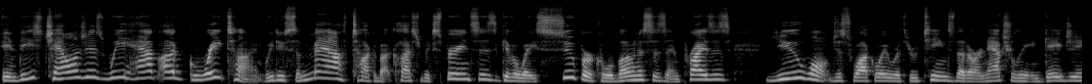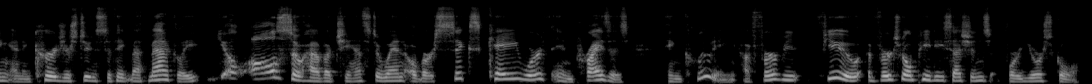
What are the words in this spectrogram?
In these challenges, we have a great time. We do some math, talk about classroom experiences, give away super cool bonuses and prizes. You won't just walk away with routines that are naturally engaging and encourage your students to think mathematically. You'll also have a chance to win over 6K worth in prizes, including a few virtual PD sessions for your school.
